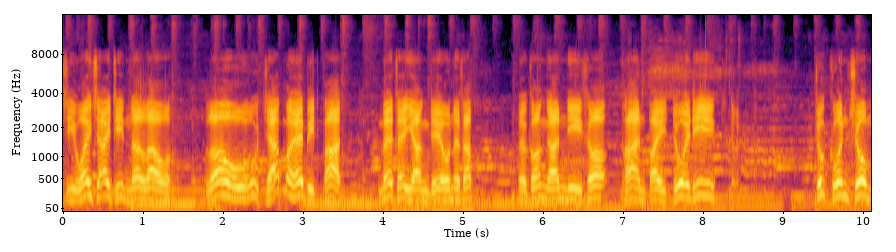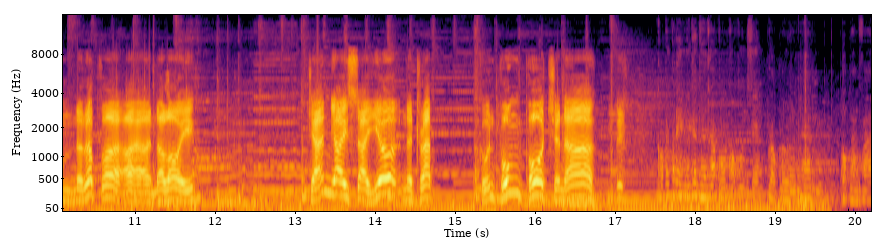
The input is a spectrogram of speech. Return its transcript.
ที่ไว้ใจทีมเรา เราจะไม่ให้ผิดพลาดแม้แต่อย่างเดียวนะครับแล้วก็งานนี้ก็ผ่านไปด้วยดี ทุกคนชมนะครับว่าอาหารอร่อย จานใหญ่ใส่เยอะนะครับ คุณพุงโภชนา ขอเป็นประเด็นนี้กันเลยครับผมขอบคุณเสียงปรบมือท่านตกนางฟ้า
